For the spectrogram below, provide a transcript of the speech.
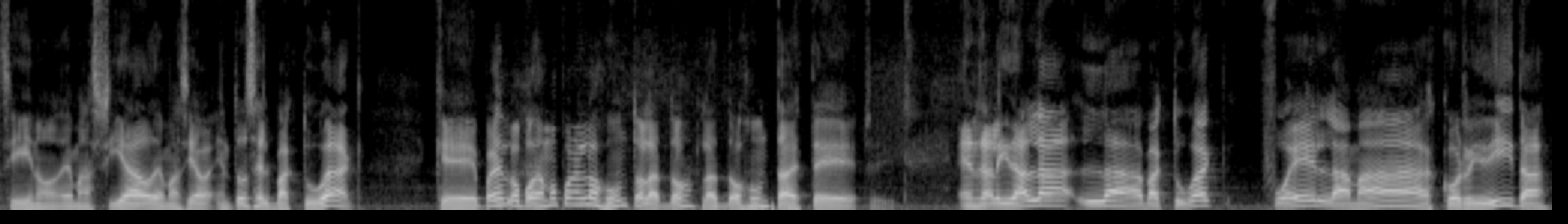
Sí, no, demasiado, demasiado. Entonces el back to back que pues lo podemos ponerlo juntos, las dos, las dos juntas. Este, En realidad la, la back to back fue la más corridita.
